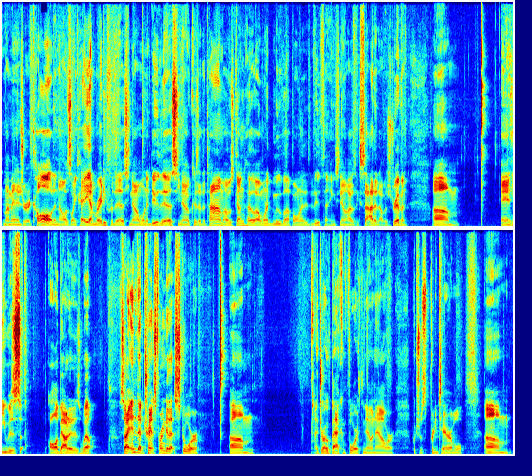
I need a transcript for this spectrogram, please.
my manager had called and I was like, "Hey, I'm ready for this. You know, I want to do this, you know, cuz at the time I was gung ho. I wanted to move up. I wanted to do things, you know. I was excited. I was driven." Um, and he was all about it as well. So I ended up transferring to that store. Um, I drove back and forth, you know, an hour, which was pretty terrible. Um,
